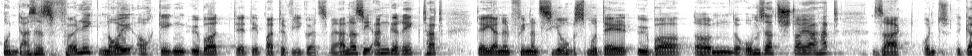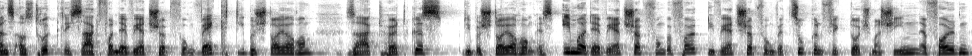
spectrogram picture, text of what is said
und das ist völlig neu auch gegenüber der Debatte, wie Götz Werner sie angeregt hat, der ja ein Finanzierungsmodell über ähm, eine Umsatzsteuer hat, sagt und ganz ausdrücklich sagt von der Wertschöpfung weg die Besteuerung, sagt Höttges, die Besteuerung ist immer der Wertschöpfung gefolgt, die Wertschöpfung wird zukünftig durch Maschinen erfolgen,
